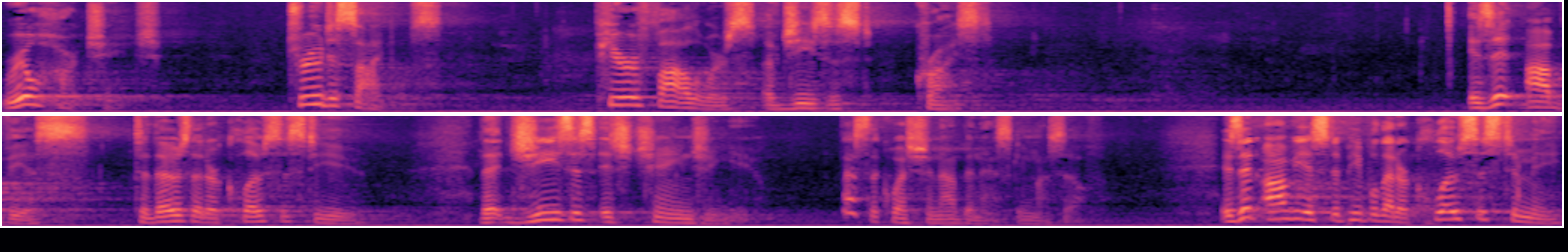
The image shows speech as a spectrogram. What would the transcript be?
real heart change, true disciples pure followers of Jesus Christ. Is it obvious to those that are closest to you that Jesus is changing you? That's the question I've been asking myself. Is it obvious to people that are closest to me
